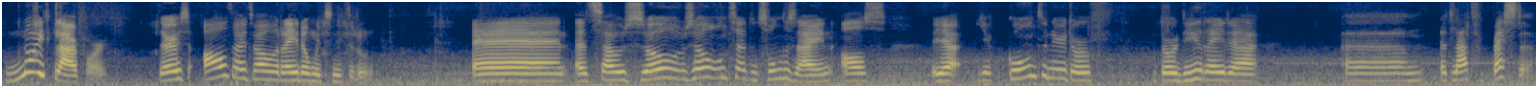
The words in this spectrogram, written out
nooit klaar voor. Er is altijd wel een reden om iets niet te doen. En het zou zo, zo ontzettend zonde zijn als je, je continu door, door die reden uh, het laat verpesten.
